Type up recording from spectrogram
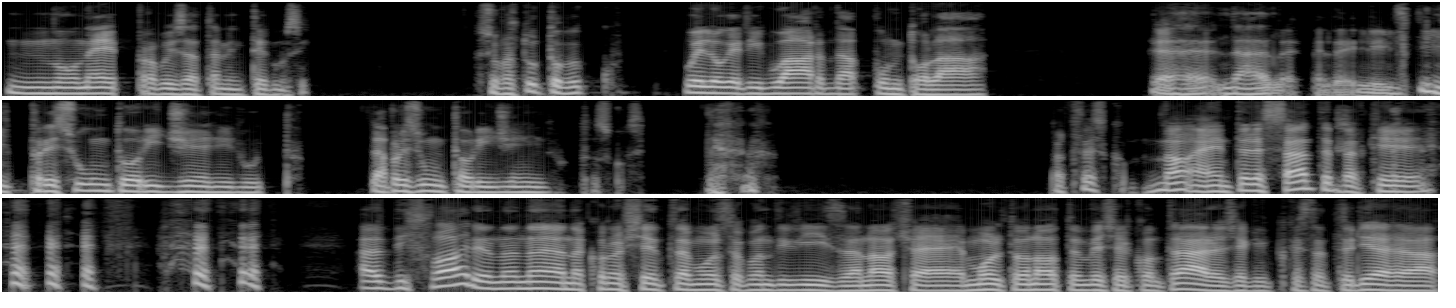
non è proprio esattamente così. Soprattutto per quello che riguarda appunto la, eh, la- il, il presunto origine di tutto. La presunta origine di tutto, scusa. Pazzesco. No, è interessante perché al di fuori non è una conoscenza molto condivisa, no? Cioè, è molto noto invece il contrario, cioè che questa teoria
